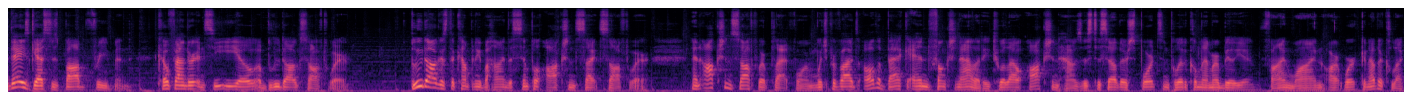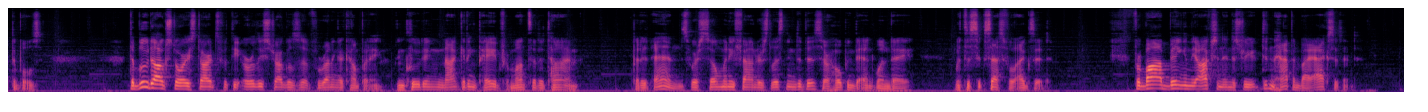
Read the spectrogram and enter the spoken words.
Today's guest is Bob Friedman, co founder and CEO of Blue Dog Software. Blue Dog is the company behind the Simple Auction Site software, an auction software platform which provides all the back end functionality to allow auction houses to sell their sports and political memorabilia, fine wine, artwork, and other collectibles. The Blue Dog story starts with the early struggles of running a company, including not getting paid for months at a time. But it ends where so many founders listening to this are hoping to end one day with a successful exit. For Bob, being in the auction industry didn't happen by accident.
